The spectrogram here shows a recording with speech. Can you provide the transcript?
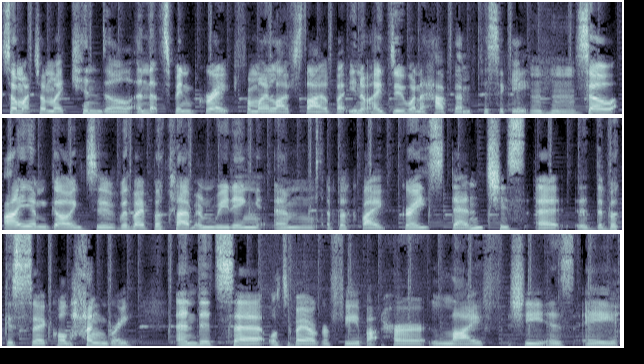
so much on my Kindle and that's been great for my lifestyle. But you know, I do want to have them physically. Mm-hmm. So I am going to, with my book club, I'm reading um, a book by Grace Dent. She's uh, the book is uh, called Hungry, and it's uh, autobiography about her life. She is a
